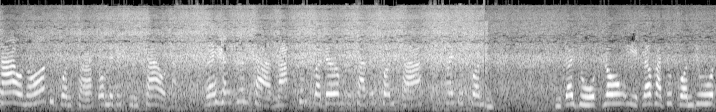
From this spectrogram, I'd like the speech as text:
ข้าวเนาะทุกคนค่ะก็ไม่ได้กินข้าวนะแรงขึ้นค่ะหนักขึ้นกว่าเดิมเลยค่ะทุกคนค่ะให้ทุกคนมันก็หยุดลงอีกแล้วค่ะ ทุกคนหยุด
